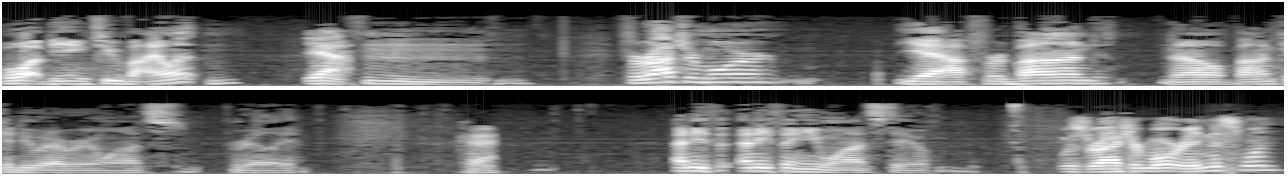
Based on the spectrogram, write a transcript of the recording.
what being too violent. Yeah. Hmm. For Roger Moore, yeah. For Bond, no. Bond can do whatever he wants, really. Okay. Anyth- anything he wants to. Was Roger Moore in this one?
